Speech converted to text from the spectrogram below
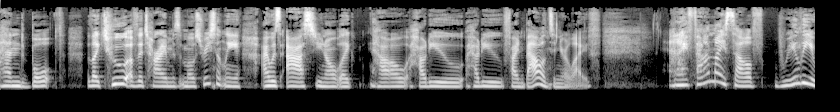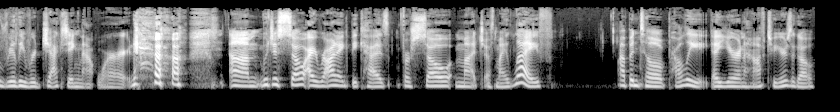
and both like two of the times most recently i was asked you know like how how do you how do you find balance in your life? And I found myself really, really rejecting that word, um, which is so ironic because for so much of my life, up until probably a year and a half, two years ago,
